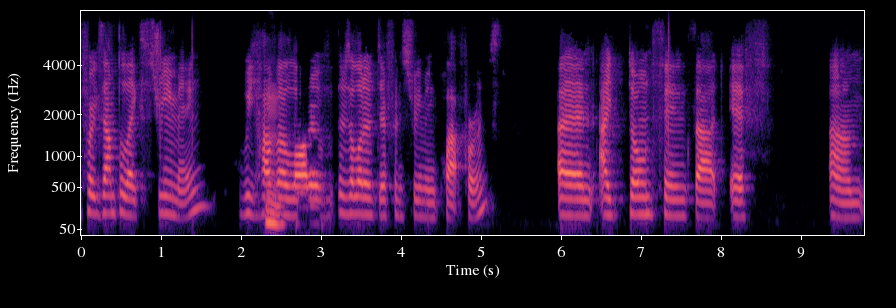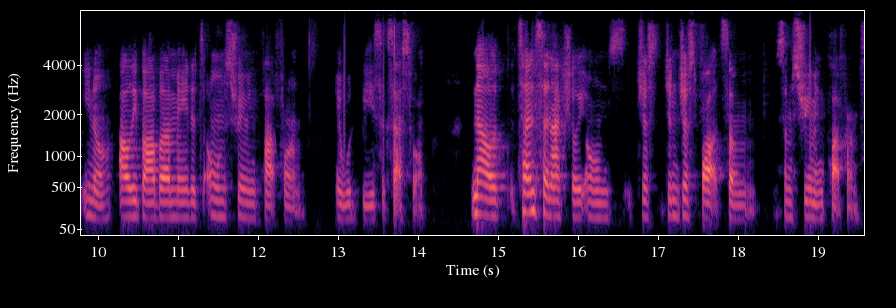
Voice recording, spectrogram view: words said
for example, like streaming, we have hmm. a lot of there's a lot of different streaming platforms, and I don't think that if um, you know Alibaba made its own streaming platform, it would be successful. Now Tencent actually owns just just bought some some streaming platforms.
